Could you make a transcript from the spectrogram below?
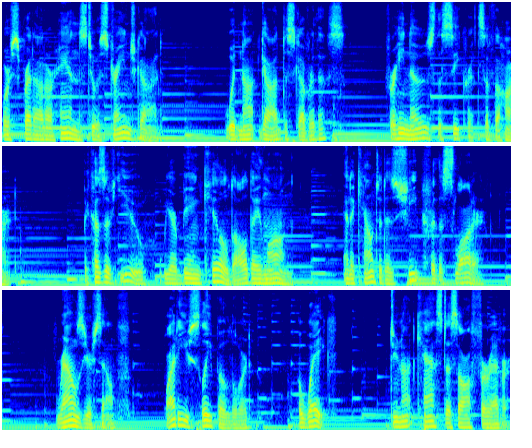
or spread out our hands to a strange God, would not God discover this? For he knows the secrets of the heart. Because of you, we are being killed all day long and accounted as sheep for the slaughter. Rouse yourself. Why do you sleep, O Lord? Awake. Do not cast us off forever.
